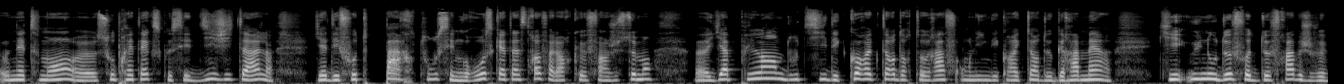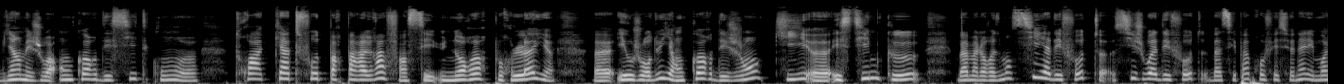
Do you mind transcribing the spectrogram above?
honnêtement, sous prétexte que c'est digital, il y a des fautes partout, c'est une grosse catastrophe alors que, enfin justement, il y a plein d'outils, des correcteurs d'orthographe en ligne, des correcteurs de grammaire qui est une ou deux fautes de frappe, je veux bien, mais je vois encore des sites qui ont euh, trois, quatre fautes par paragraphe. C'est une horreur pour l'œil. Euh, et aujourd'hui, il y a encore des gens qui euh, estiment que, bah malheureusement, s'il y a des fautes, si je vois des fautes, bah c'est pas professionnel. Et moi,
